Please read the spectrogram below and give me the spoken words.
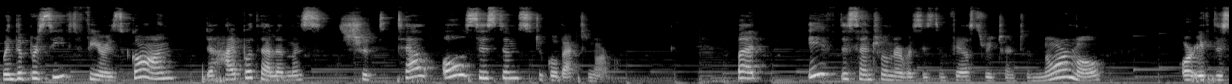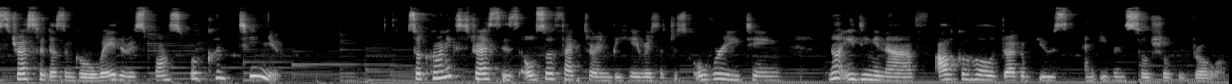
When the perceived fear is gone, the hypothalamus should tell all systems to go back to normal. But if the central nervous system fails to return to normal, or if the stressor doesn't go away, the response will continue so, chronic stress is also a factor in behaviors such as overeating, not eating enough, alcohol, drug abuse, and even social withdrawal.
